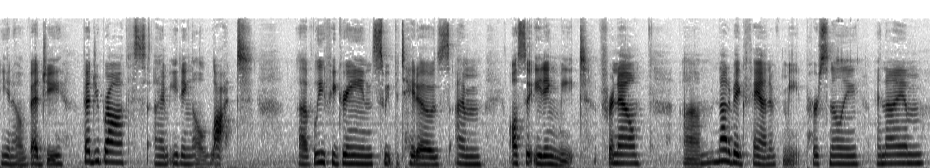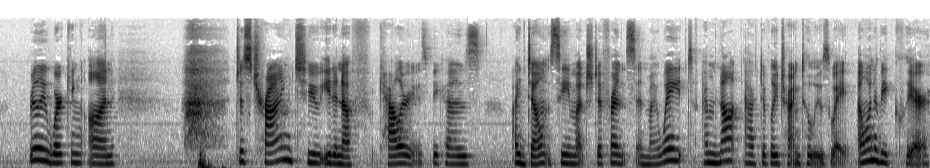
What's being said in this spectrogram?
you know veggie veggie broths. I'm eating a lot of leafy greens, sweet potatoes. I'm also eating meat for now. Um, not a big fan of meat personally, and I am really working on just trying to eat enough calories because I don't see much difference in my weight. I'm not actively trying to lose weight. I want to be clear.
